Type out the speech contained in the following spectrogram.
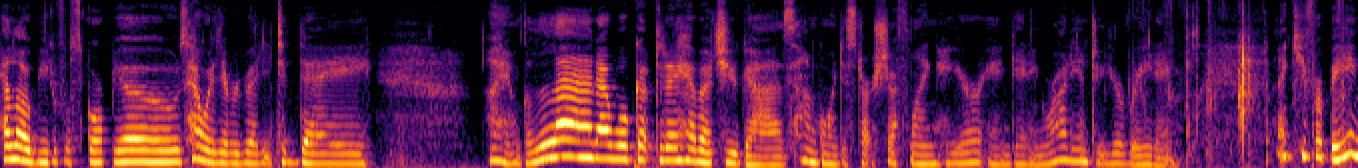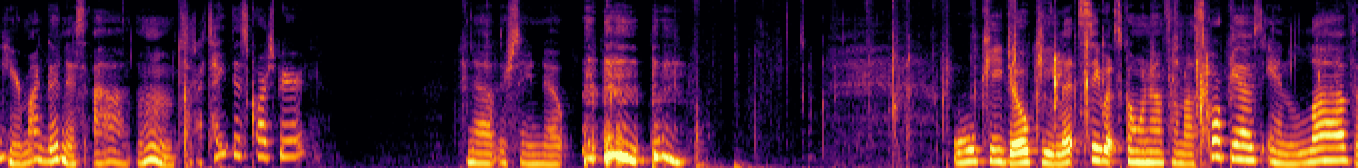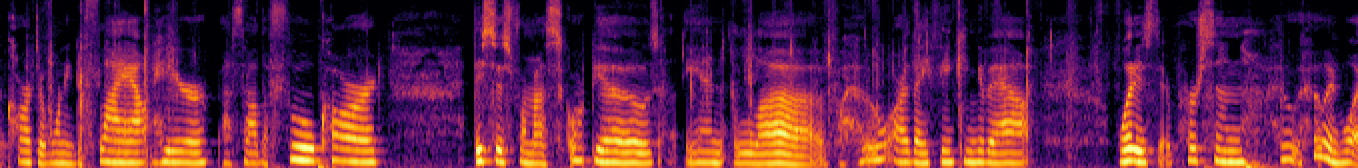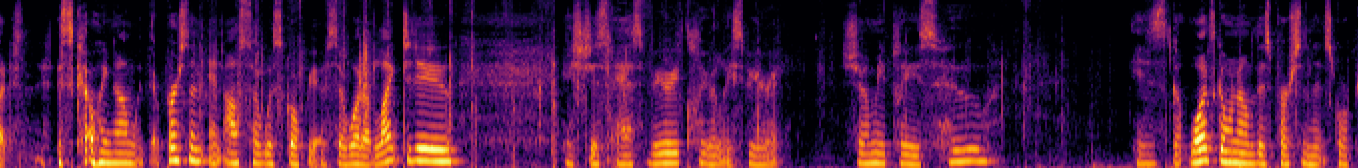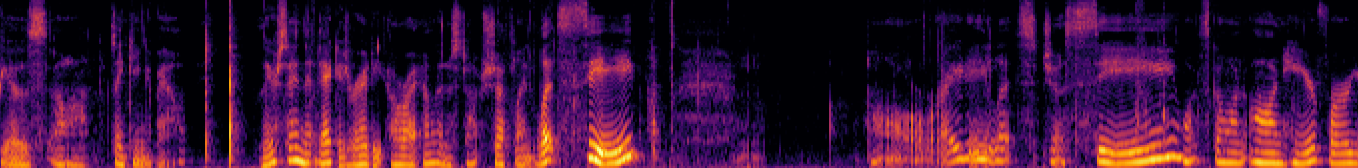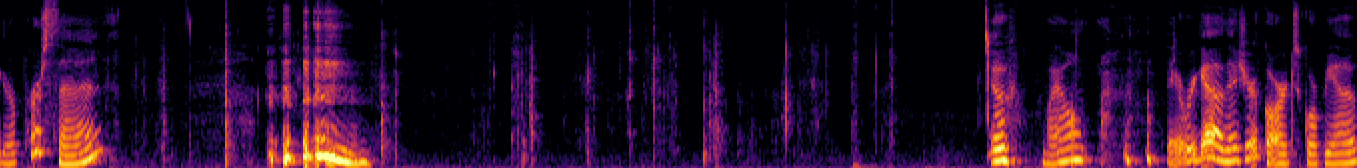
Hello, beautiful Scorpios. How is everybody today? I am glad I woke up today. How about you guys? I'm going to start shuffling here and getting right into your reading. Thank you for being here. My goodness. Uh, mm, should I take this card, Spirit? No, they're saying no. Okie dokie. Let's see what's going on for my Scorpios in love. The cards are wanting to fly out here. I saw the Fool card. This is for my Scorpios in love. Who are they thinking about? What is their person? Who, who and what is going on with their person and also with Scorpio. So what I'd like to do is just ask very clearly, Spirit, show me please who is go what's going on with this person that Scorpio's uh, thinking about. They're saying that deck is ready. All right, I'm going to stop shuffling. Let's see. All righty, let's just see what's going on here for your person. oh, well, there we go. There's your card, Scorpio.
